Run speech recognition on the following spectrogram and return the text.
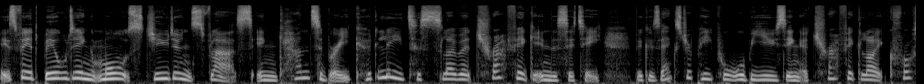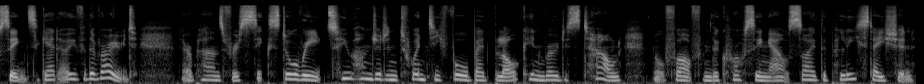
It's feared building more students' flats in Canterbury could lead to slower traffic in the city because extra people will be using a traffic light crossing to get over the road. There are plans for a six story, 224 bed block in Rhodaus Town, not far from the crossing outside the police station.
